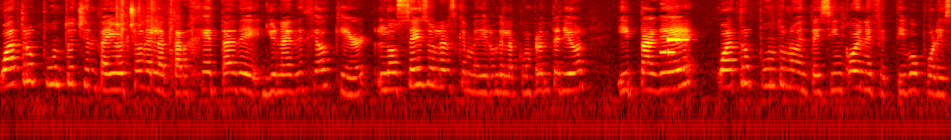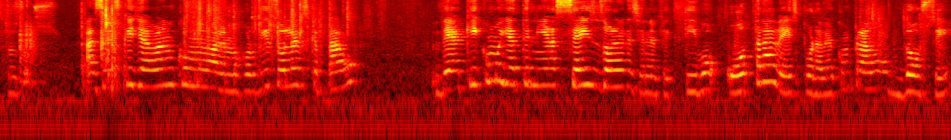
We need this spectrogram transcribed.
4.88 de la tarjeta de United Healthcare, los 6 dólares que me dieron de la compra anterior y pagué 4.95 en efectivo por estos dos. Así es que ya van como a lo mejor 10 dólares que pago. De aquí como ya tenía 6 dólares en efectivo otra vez por haber comprado 12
